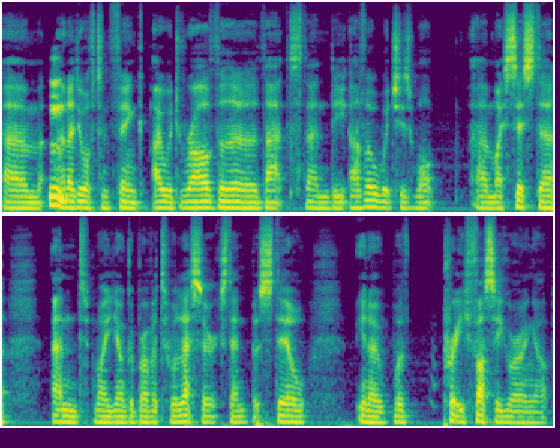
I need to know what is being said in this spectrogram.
um, and I do often think I would rather that than the other, which is what uh, my sister and my younger brother to a lesser extent, but still, you know, were pretty fussy growing up.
